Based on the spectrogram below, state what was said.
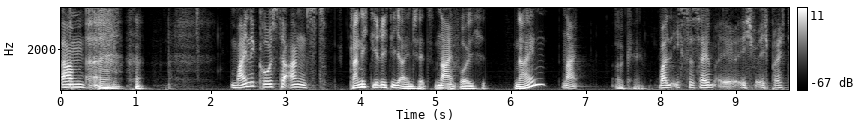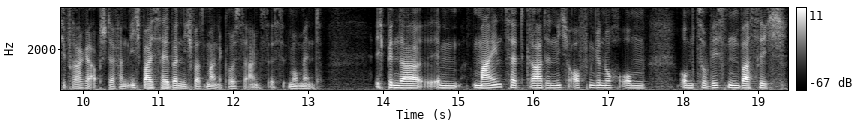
Ähm, meine größte Angst. Kann ich die richtig einschätzen? Nein. Bevor ich, nein? Nein. Okay. Weil ich sie selber, ich, ich breche die Frage ab, Stefan. Ich weiß selber nicht, was meine größte Angst ist im Moment. Ich bin da im Mindset gerade nicht offen genug, um, um zu wissen, was ich,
